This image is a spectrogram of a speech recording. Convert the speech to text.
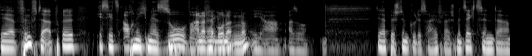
der 5. April. Ist jetzt auch nicht mehr so weit. Anderthalb weg, Monaten, ne? Ja, also der hat bestimmt gutes Heilfleisch. Mit 16, da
